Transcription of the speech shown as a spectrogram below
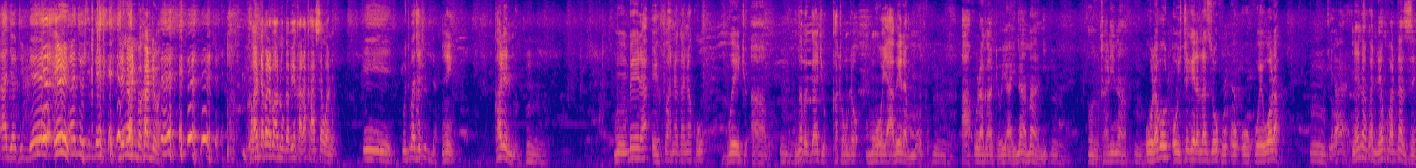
ajotidde Eh. ajotidde nenga ndi bakadde ba kabanda bala bano nga byekalakasa wano. Wetubadde tudda. Kale nno Mm. mu mbeera efaanaganako bwetyo abo Mm. nga bwega nti katonda mwoyo abeera mu muntu Mm. akulaga nti oyo alina amaanyi ono talina olaba okitegeera nazze okwewola. Naye nagwa nenkubadde azze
